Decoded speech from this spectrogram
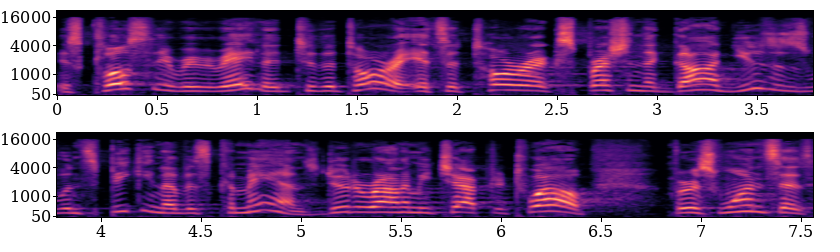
is closely related to the Torah. It's a Torah expression that God uses when speaking of his commands. Deuteronomy chapter 12, verse 1 says,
